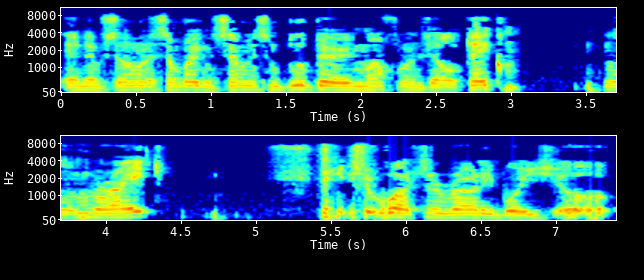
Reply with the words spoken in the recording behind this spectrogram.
And if someone, somebody can send me some blueberry muffins, I'll take them. right? Thanks for watching the Ronnie Boy Show.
